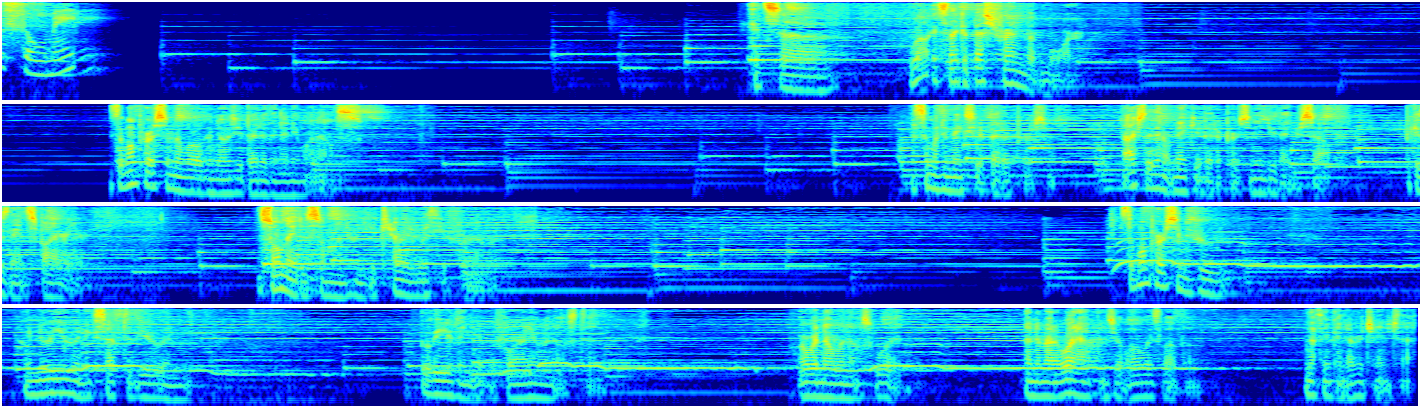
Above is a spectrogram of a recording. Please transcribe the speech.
What's a soulmate? It's, uh, well, it's like a best friend, but more. It's the one person in the world who knows you better than anyone else. It's someone who makes you a better person. Actually, they don't make you a better person, you do that yourself, because they inspire you. A soulmate is someone who you carry with you forever. It's the one person who who knew you and accepted you and believed in you before anyone else did. Or when no one else would. And no matter what happens, you'll always love them. Nothing can ever change that.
